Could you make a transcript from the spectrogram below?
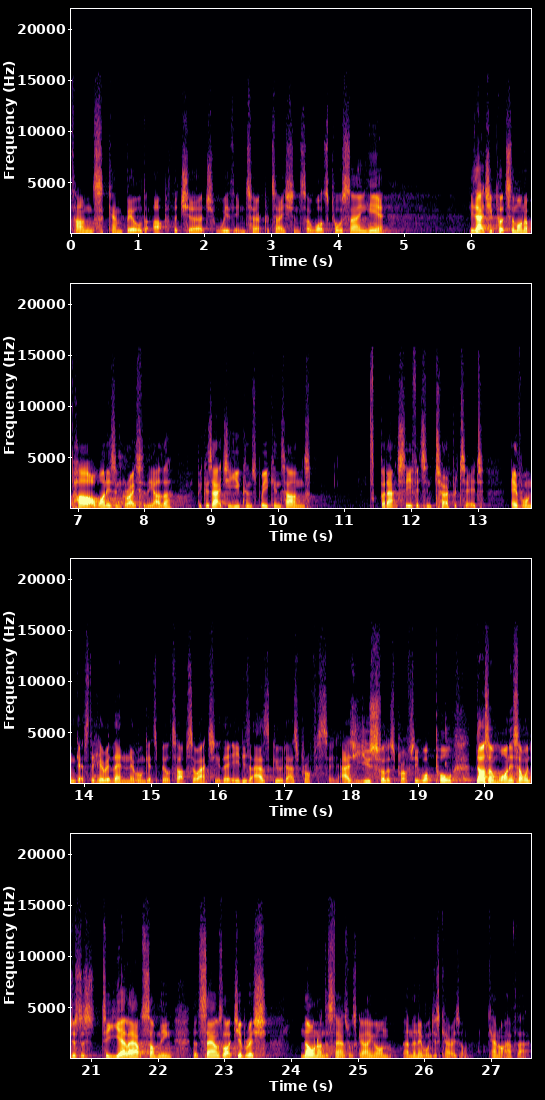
tongues can build up the church with interpretation. So, what's Paul saying here? He actually puts them on a par. One isn't greater than the other because actually you can speak in tongues, but actually, if it's interpreted, everyone gets to hear it then and everyone gets built up. So actually, it is as good as prophecy, as useful as prophecy. What Paul doesn't want is someone just to yell out something that sounds like gibberish. No one understands what's going on, and then everyone just carries on. Cannot have that.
